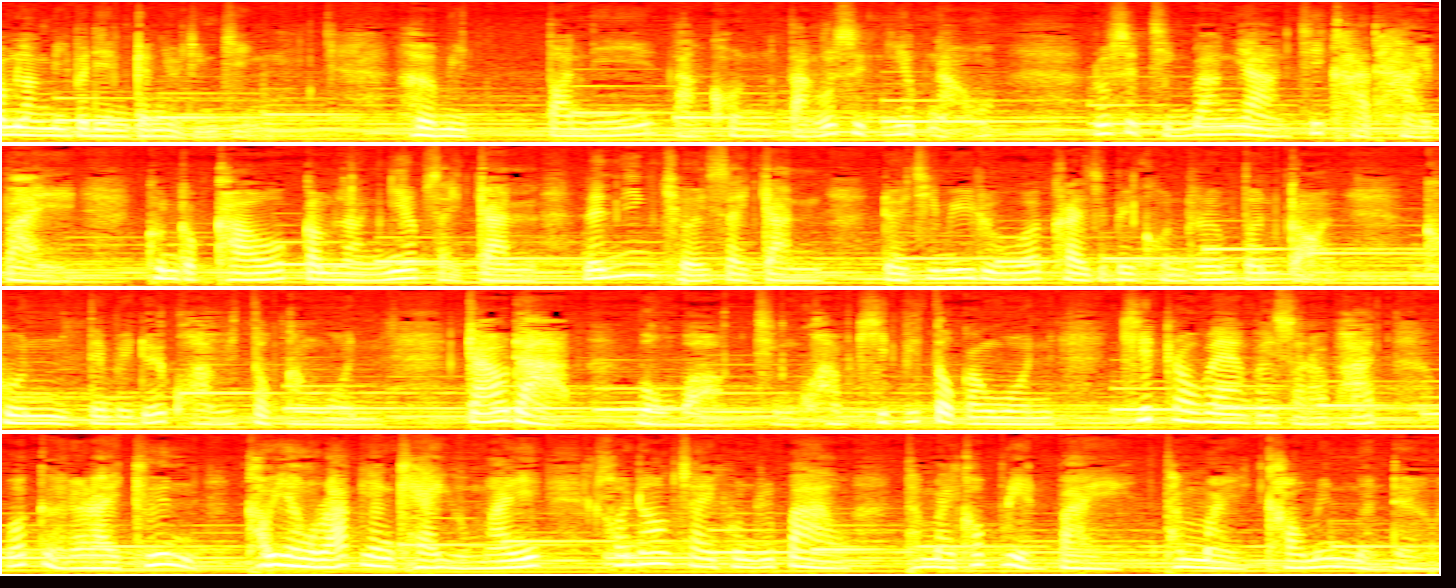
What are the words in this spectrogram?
กำลังมีประเด็นกันอยู่จริง ๆ เฮอร์มิตตอนนี้ต่างคนต่างรู้สึกเงียบเหงา รู้สึกถึงบางอย่างที่ขาดหายไป คุณกับเขากำลังเงียบใส่กัน และนิ่งเฉยใส่กัน โดยที่ไม่รู้ว่าใครจะเป็นคนเริ่มต้นก่อน คุณเต็มไปด้วยความวิตกกังวล ก้าวดาบบ่งบอกถึงความคิดวิตกกังวล คิดระแวงไปสารพัดว่าเกิดอะไรขึ้น เขายังรักยังแคร์อยู่ไหม เขานอกใจคุณหรือเปล่าทำไมเขาเปลี่ยนไป ทำไมเขาไม่เหมือนเดิม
